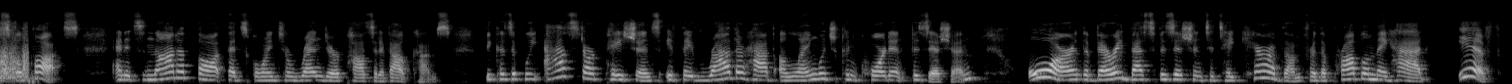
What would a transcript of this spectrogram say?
useful thoughts, and it's not a thought that's going to render positive outcomes. Because if we asked our patients if they'd rather have a language concordant physician or the very best physician to take care of them for the problem they had if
